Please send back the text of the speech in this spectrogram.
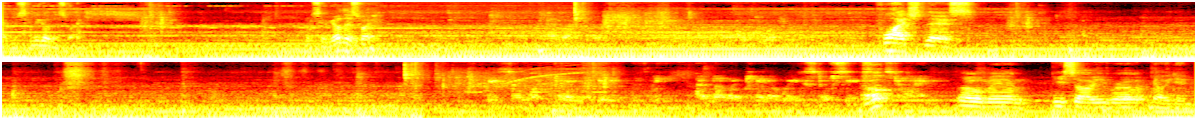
I'm just gonna go this way. I'm just gonna go this way. Watch this. Oh, Oh, man. He saw you, bro. No, he didn't.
